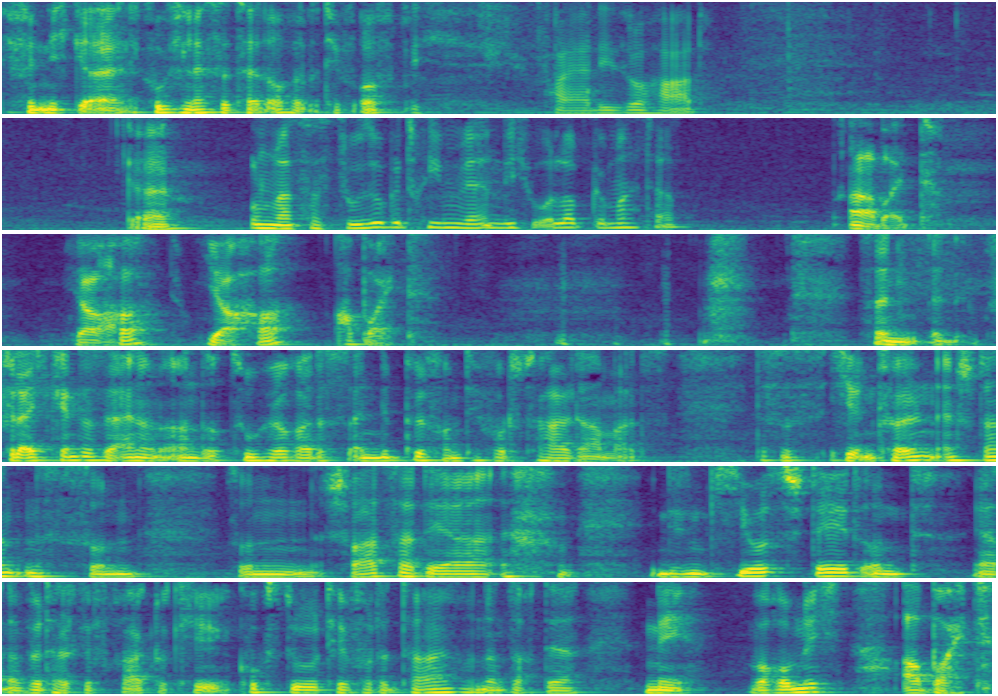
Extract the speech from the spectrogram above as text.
Die finde ich geil. Die gucke ich in letzter Zeit auch relativ oft. Ich feiere die so hart. Geil. Und was hast du so getrieben, während ich Urlaub gemacht habe? Arbeit. Ja, Arbeit. ja, Arbeit. Ein, äh, vielleicht kennt das der eine oder andere Zuhörer, das ist ein Nippel von TV Total damals. Das ist hier in Köln entstanden, das ist so ein, so ein Schwarzer, der in diesem Kiosk steht und ja, da wird halt gefragt, okay, guckst du TV Total? Und dann sagt er, nee, warum nicht? Arbeit.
